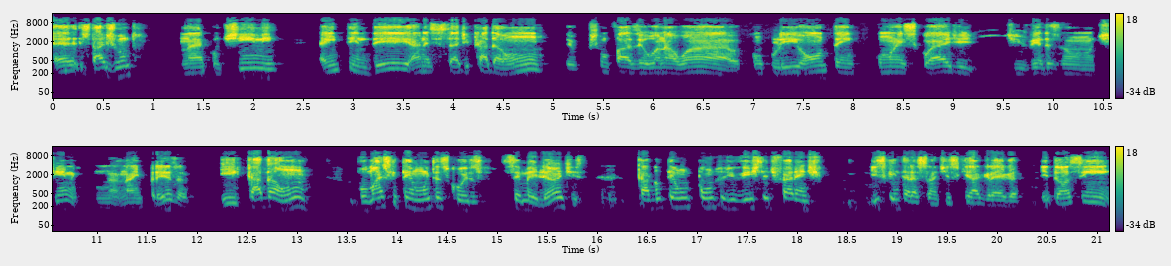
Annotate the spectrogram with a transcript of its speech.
é estar junto, né, com o time, é entender a necessidade de cada um. Eu costumo fazer o one on one, concluí ontem com uma squad de, vendas no time, na, na empresa, e cada um por mais que tenha muitas coisas semelhantes, cada um tem um ponto de vista diferente. Isso que é interessante, isso que agrega. Então, assim,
